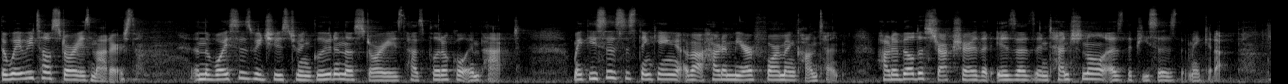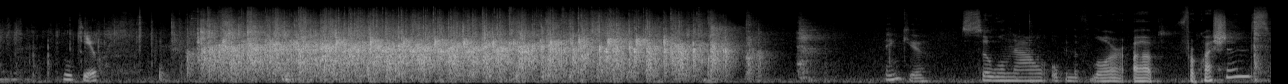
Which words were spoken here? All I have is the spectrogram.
The way we tell stories matters, and the voices we choose to include in those stories has political impact. My thesis is thinking about how to mirror form and content, how to build a structure that is as intentional as the pieces that make it up. Thank you. Thank you. So we'll now open the floor up for questions.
